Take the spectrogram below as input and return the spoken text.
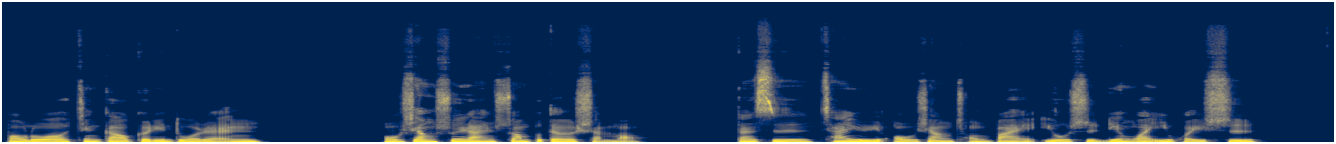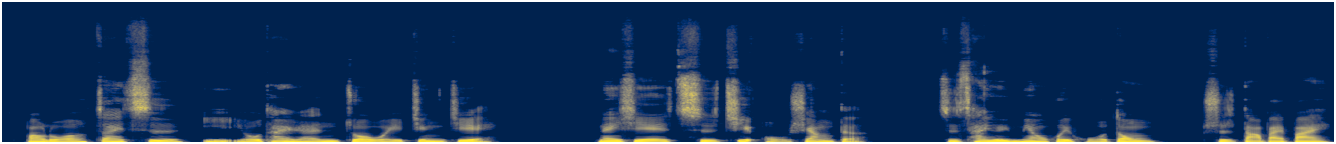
保罗警告哥林多人：偶像虽然算不得什么，但是参与偶像崇拜又是另外一回事。保罗再次以犹太人作为境界，那些吃祭偶像的，只参与庙会活动、吃大拜拜，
